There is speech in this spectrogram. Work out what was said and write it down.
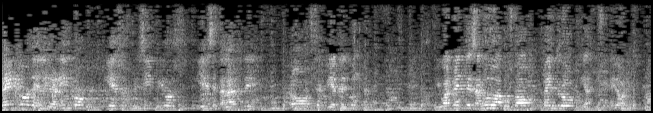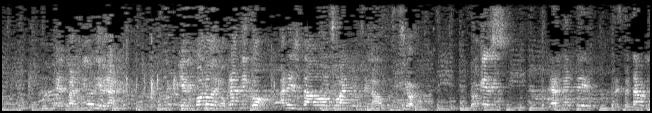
vengo del liberalismo y esos principios y ese talante no se pierden nunca. Igualmente saludo a Gustavo Petro y a sus seguidores. El Partido Liberal y el Polo Democrático han estado ocho años en la oposición, lo que es realmente respetable.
